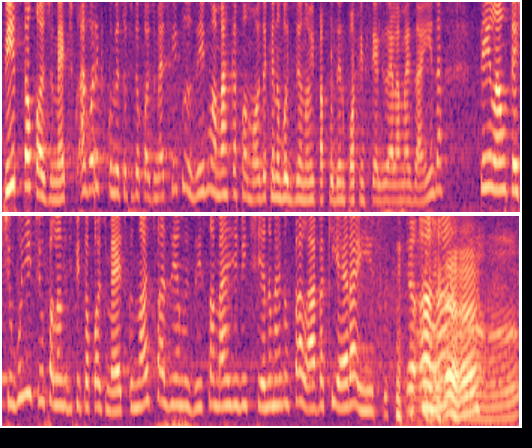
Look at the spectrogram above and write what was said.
Fitocosmético, agora que começou o fitocosmético, inclusive uma marca famosa, que eu não vou dizer o nome para poder potencializar ela mais ainda, tem lá um textinho bonitinho falando de fitocosméticos. Nós fazíamos isso há mais de 20 anos, mas não falava que era isso. Aham, Aham.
